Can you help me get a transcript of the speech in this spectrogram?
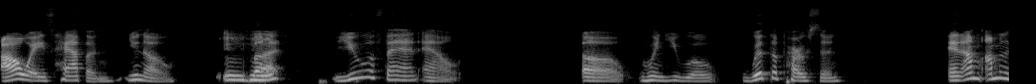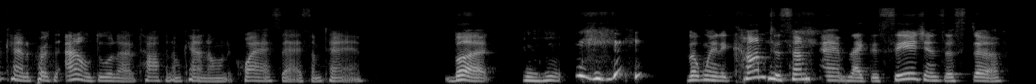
always happen, you know, mm-hmm. but you will find out uh when you will with a person and I'm I'm the kind of person I don't do a lot of talking. I'm kind of on the quiet side sometimes. But mm-hmm. but when it comes to sometimes like decisions or stuff,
